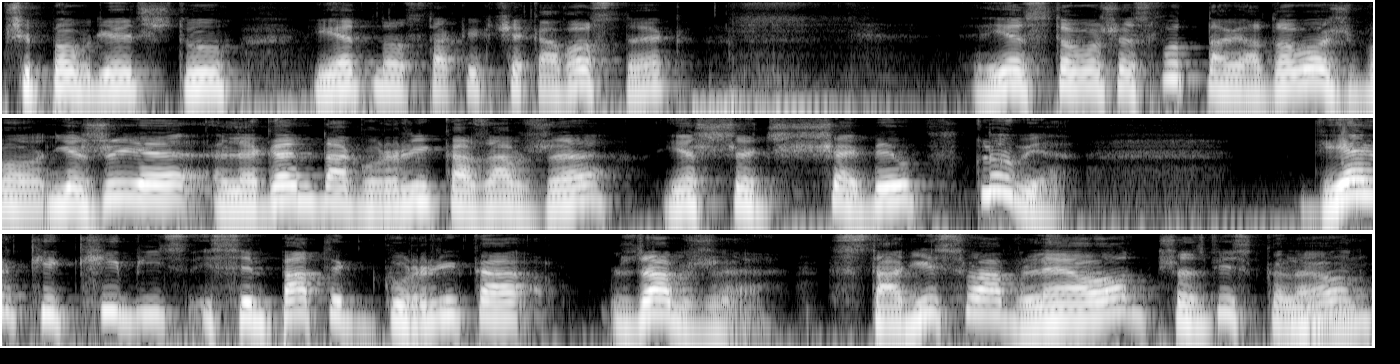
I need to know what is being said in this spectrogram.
przypomnieć tu jedną z takich ciekawostek. Jest to może smutna wiadomość, bo nie żyje legenda Górnika Zabrze. Jeszcze dzisiaj był w klubie. Wielki kibic i sympatyk Górnika Zabrze. Stanisław Leon, przezwisko Leon, Mhm.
